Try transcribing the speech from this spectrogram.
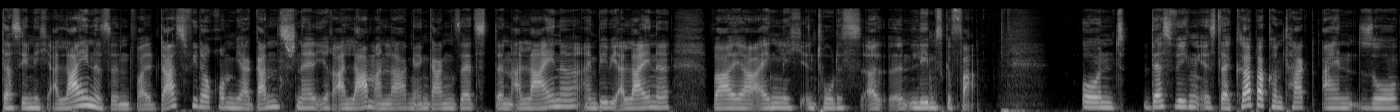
dass sie nicht alleine sind, weil das wiederum ja ganz schnell ihre Alarmanlagen in Gang setzt. Denn alleine, ein Baby alleine, war ja eigentlich in Todes, äh, Lebensgefahr. Und deswegen ist der Körperkontakt ein so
